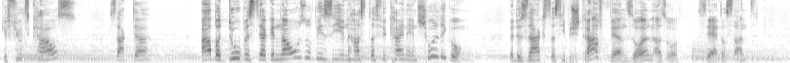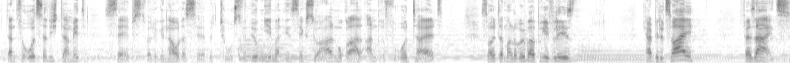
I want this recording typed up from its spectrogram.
Gefühlschaos, sagt er, aber du bist ja genauso wie sie und hast dafür keine Entschuldigung. Wenn du sagst, dass sie bestraft werden sollen, also sehr interessant, dann verurteile dich damit selbst, weil du genau dasselbe tust. Wenn irgendjemand in Sexualmoral andere verurteilt, sollte man Römerbrief lesen. Kapitel 2, Vers 1.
